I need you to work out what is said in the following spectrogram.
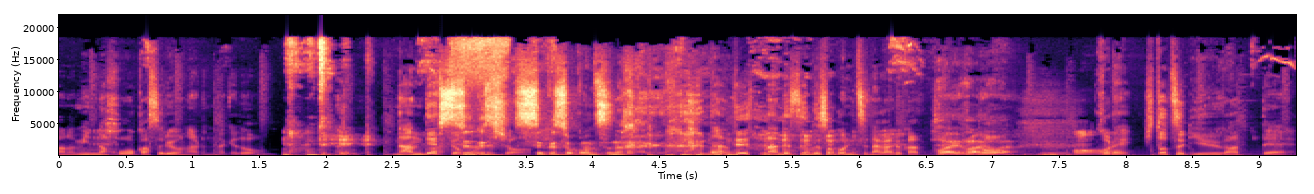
あのみんな放火するようになるんだけどなんで？なんで？ってあすぐ、思うでしょ？すぐそこに繋がる。なんでなんですぐそこに繋がるかってはいいうはい。はとこれ一つ理由があって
